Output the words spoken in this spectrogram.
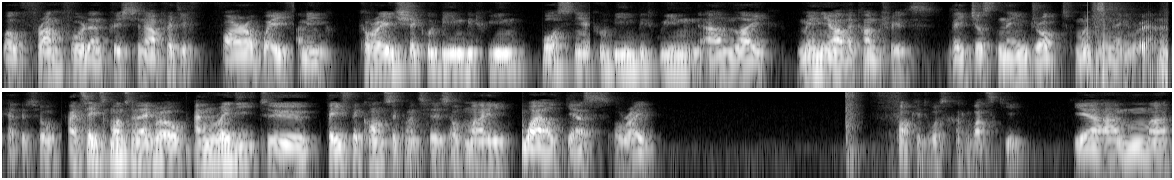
Well, Frankfurt and Pristina are pretty far away. I mean, Croatia could be in between, Bosnia could be in between, and like many other countries. They just name dropped Montenegro and capital. I'd say it's Montenegro. I'm ready to face the consequences of my wild guess, alright? Fuck, it was Hrvatski. Yeah, I'm. Uh,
